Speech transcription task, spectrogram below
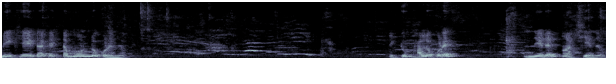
মেখে এটাকে একটা মন্ড করে নেব। একটু ভালো করে নেড়ে মাখিয়ে নেব।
